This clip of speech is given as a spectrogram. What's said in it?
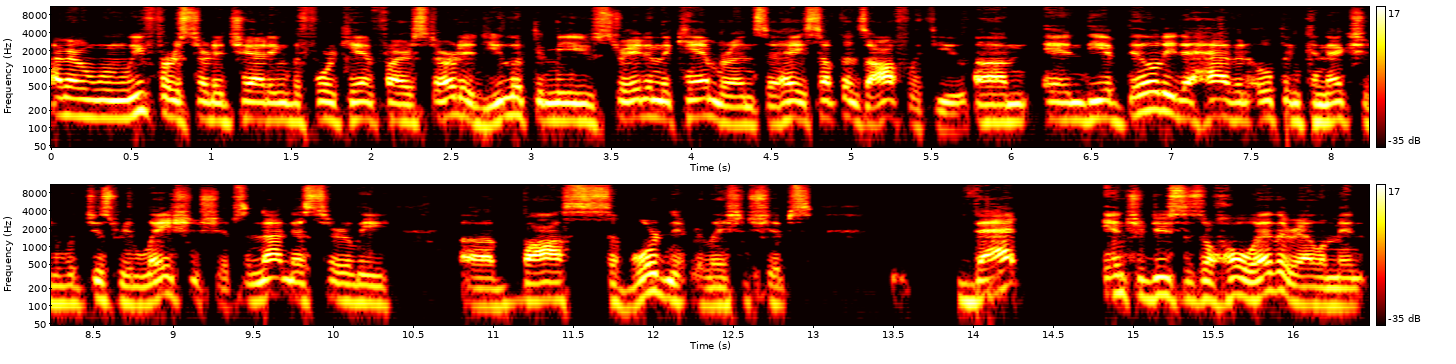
i remember when we first started chatting before campfire started you looked at me straight in the camera and said hey something's off with you. Um, and the ability to have an open connection with just relationships and not necessarily uh, boss subordinate relationships, that introduces a whole other element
